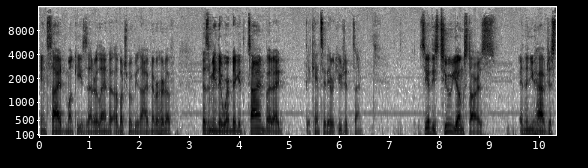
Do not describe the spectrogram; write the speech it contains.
Inside Monkeys Zetterland, a bunch of movies I've never heard of. Doesn't mean they weren't big at the time, but I, I can't say they were huge at the time. So you have these two young stars, and then you have just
